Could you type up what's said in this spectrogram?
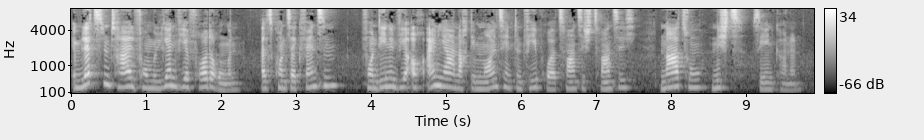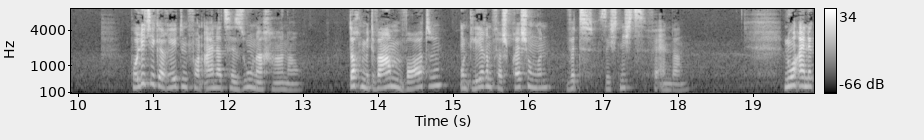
Im letzten Teil formulieren wir Forderungen als Konsequenzen, von denen wir auch ein Jahr nach dem 19. Februar 2020 nahezu nichts sehen können. Politiker reden von einer Zäsur nach Hanau. Doch mit warmen Worten und leeren Versprechungen wird sich nichts verändern. Nur eine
